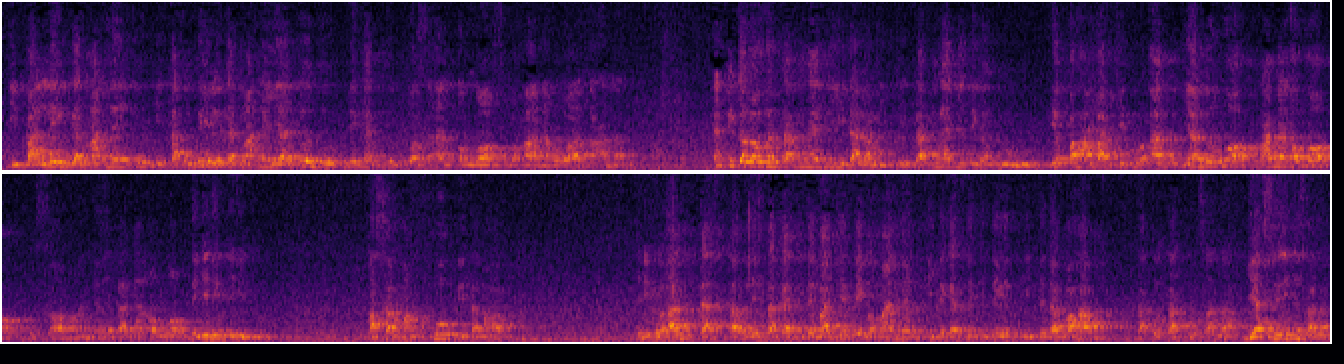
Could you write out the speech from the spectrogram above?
Dipalingkan makna itu, ditakwilkan makna yadun itu dengan kekuasaan Allah taala. Tapi kalau orang tak mengaji dalam fikir, tak mengaji dengan guru, dia faham baca Quran ya Allah, tangan Allah. Besar mana tangan Allah? Dia jadi macam itu. Pasal mafhum dia tak faham. Jadi Quran tak tak boleh setakat kita baca tengok mana kita kata kita kita dah faham, takut-takut salah. Biasanya salah.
